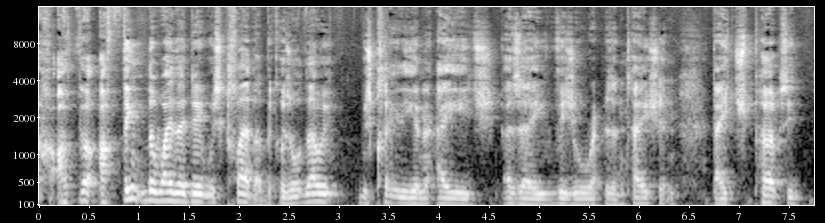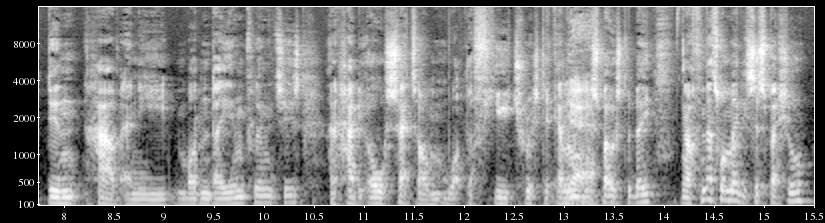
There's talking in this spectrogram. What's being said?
I th- I think the way they did it was clever because although it was clearly an age as a visual representation, they purposely didn't have any modern day influences and had it all set on what the futuristic element Yeah. was supposed to be. And I think that's what made it so special.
